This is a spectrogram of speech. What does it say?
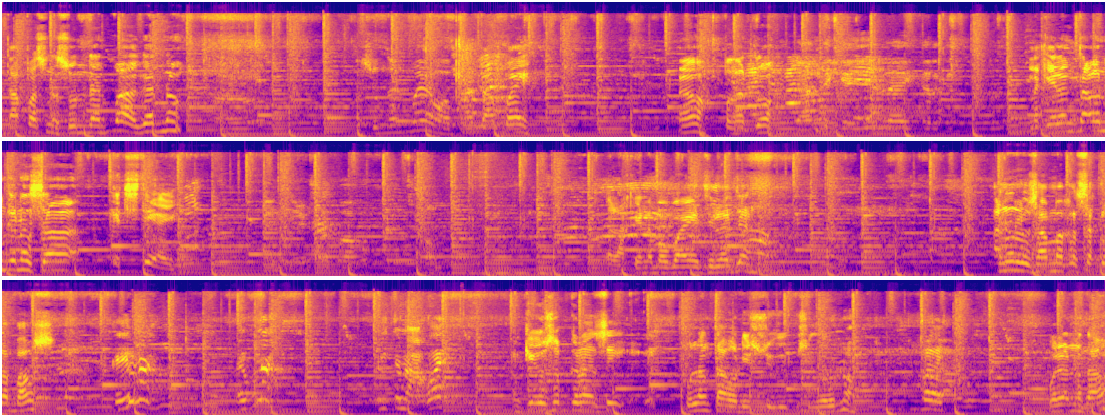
Tapos nasundan pa agad no? Nasundan pa yung pata pa. Eh ano pangatlo? Lang karga. nakilang taon ka na sa HTI malaki na mabayad sila dyan ano lo sama ka sa clubhouse Kayo na. Ayoko na. Dito na ako eh. ang kiusap ka na si walang tao di sig- siguro no Bakit? wala na tao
